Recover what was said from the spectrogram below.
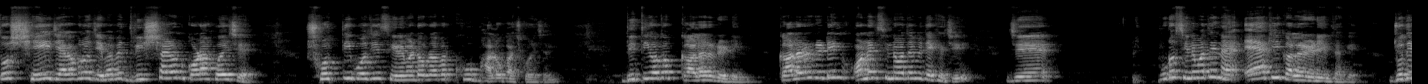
তো সেই জায়গাগুলো যেভাবে দৃশ্যায়ন করা হয়েছে, সত্যি বলছি সিনেমাটোগ্রাফার খুব ভালো কাজ করেছেন। দ্বিতীয়ত কালার গ্রেডিং কালার গ্রেডিং অনেক সিনেমাতে আমি দেখেছি যে পুরো সিনেমাতেই না একই কালার গ্রেডিং থাকে। যদি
